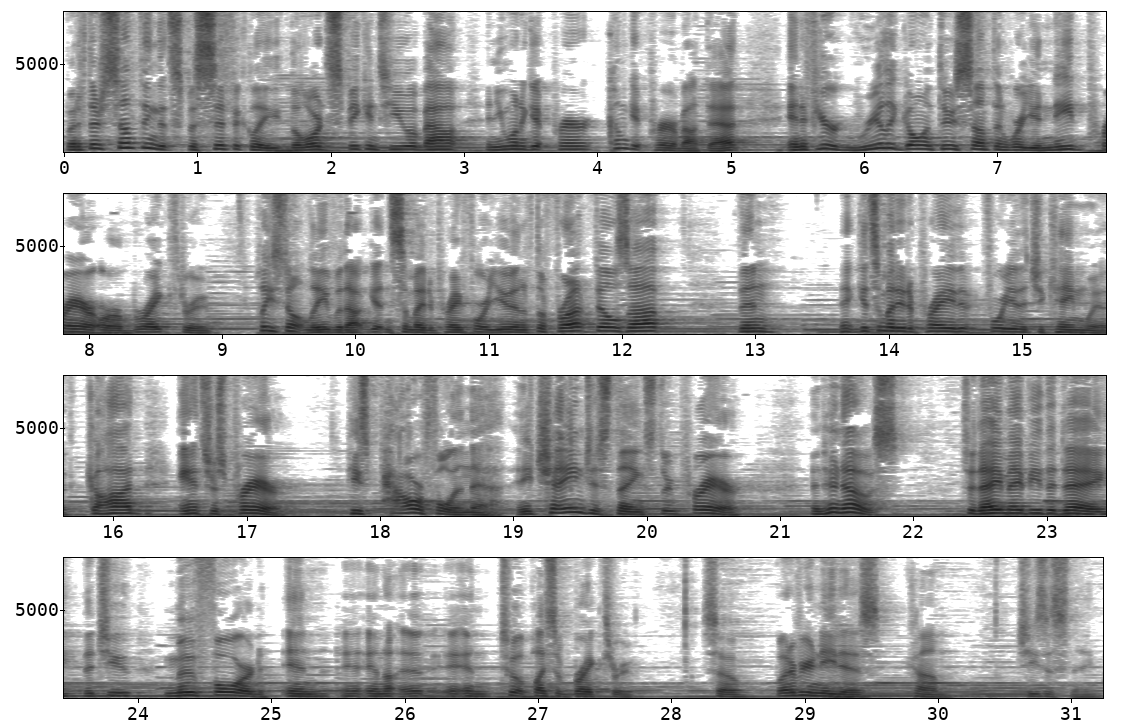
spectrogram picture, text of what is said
But if there's something that specifically the Lord's speaking to you about and you want to get prayer, come get prayer about that. And if you're really going through something where you need prayer or a breakthrough, please don't leave without getting somebody to pray for you. And if the front fills up, then get somebody to pray for you that you came with. God answers prayer. He's powerful in that. And He changes things through prayer. And who knows? Today may be the day that you move forward in, in, in, in, to a place of breakthrough. So, whatever your need is, come. In Jesus' name.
